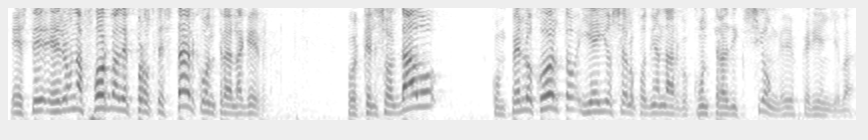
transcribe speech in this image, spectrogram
este, era una forma de protestar contra la guerra. Porque el soldado con pelo corto y ellos se lo ponían largo. Contradicción ellos querían llevar.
